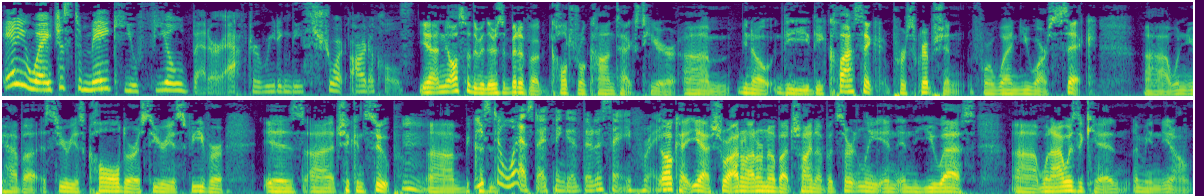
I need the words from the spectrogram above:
Anyway, just to make you feel better after reading these short articles. Yeah, and also there's a bit of a cultural context here. Um, you know, the, the classic prescription for when when you are sick, uh, when you have a, a, serious cold or a serious fever, is uh, chicken soup. Mm. Um, because East and West, I think they're the same, right? Okay, yeah, sure. I don't, I don't know about China, but certainly in, in the U.S., uh, when I was a kid, I mean, you know,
